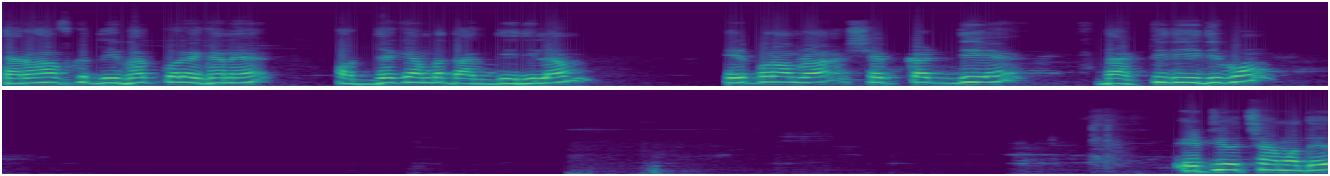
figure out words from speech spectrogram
তেরো হাফকে দুই ভাগ করে এখানে অর্ধেকে আমরা দাগ দিয়ে দিলাম। এরপর আমরা শেপ কাট দিয়ে দাগটি দিয়ে দিব। এটি হচ্ছে আমাদের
